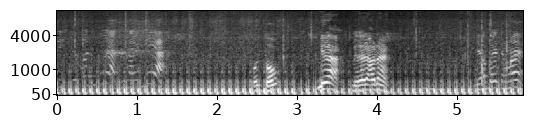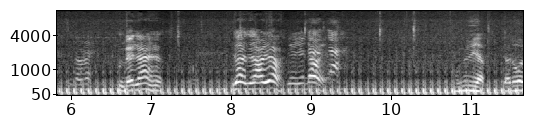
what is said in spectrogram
จีจะเป็นเพื่อนอะไรเนี่ยฝนตก เนี่ยมีให้เราหน่อยเดี๋ยวไปทางไหนจะเอาเลยเดี๋ยวนะเยอะจะเอาเยอะเดี๋ยวจะได้จ้ะมึงเรียกจะโดน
